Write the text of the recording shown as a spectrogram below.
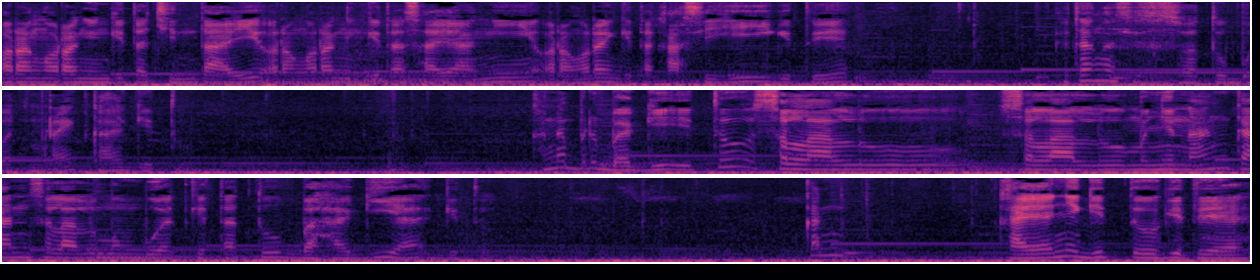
orang-orang yang kita cintai, orang-orang yang kita sayangi, orang-orang yang kita kasihi gitu ya. Kita ngasih sesuatu buat mereka gitu. Karena berbagi itu selalu selalu menyenangkan, selalu membuat kita tuh bahagia gitu. Kan kayaknya gitu gitu ya.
